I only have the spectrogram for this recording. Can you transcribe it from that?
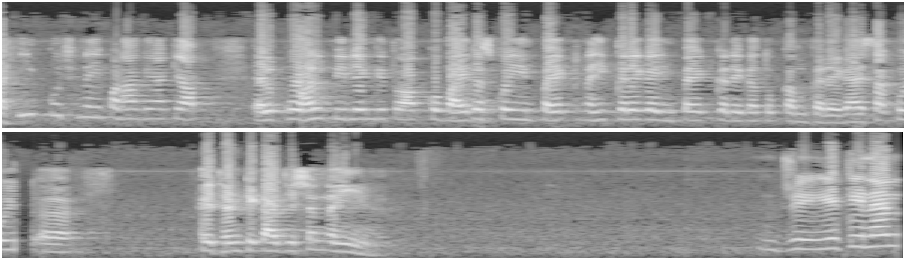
कहीं कुछ नहीं पढ़ा गया कि आप एल्कोहल पी लेंगे तो आपको वायरस कोई इंपैक्ट नहीं करेगा इंपैक्ट करेगा तो कम करेगा, ऐसा कोई एथेंटिकाइजेशन नहीं है। जी, यकीनन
